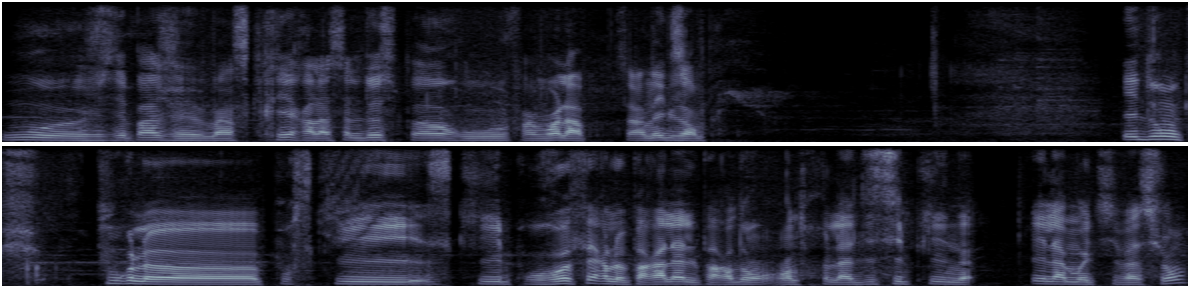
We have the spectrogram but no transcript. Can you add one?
ou euh, je sais pas, je vais m'inscrire à la salle de sport, ou enfin voilà, c'est un exemple. Et donc, pour, le, pour, ce qui, ce qui, pour refaire le parallèle pardon, entre la discipline et la motivation,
